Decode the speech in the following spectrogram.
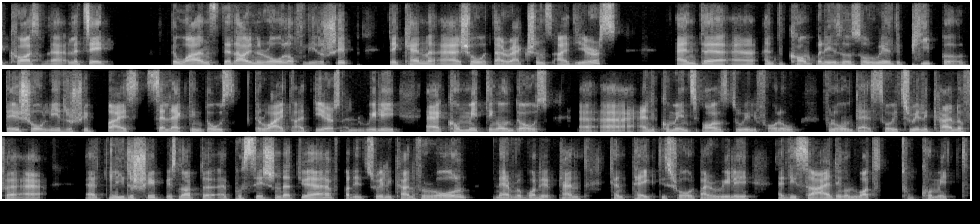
because uh, let's say the ones that are in a role of leadership they can uh, show directions ideas and uh, uh and the companies also really the people they show leadership by selecting those the right ideas and really uh, committing on those uh, and convincing others to really follow follow on that so it's really kind of a, uh, leadership is not a, a, position that you have, but it's really kind of a role, and everybody can can take this role by really uh, deciding on what to commit.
